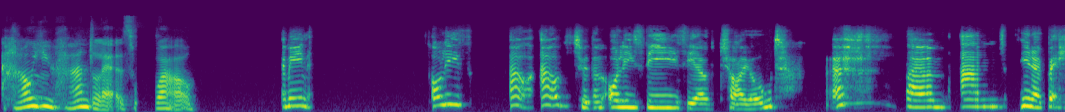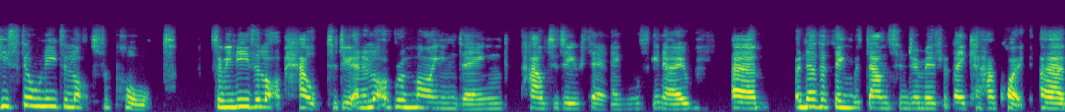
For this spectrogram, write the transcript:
how you handle it as well? I mean, Ollie's out, out of the two of them, Ollie's the easier child. um, and you know, but he still needs a lot of support. So he needs a lot of help to do and a lot of reminding how to do things, you know. Um, another thing with Down syndrome is that they can have quite um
